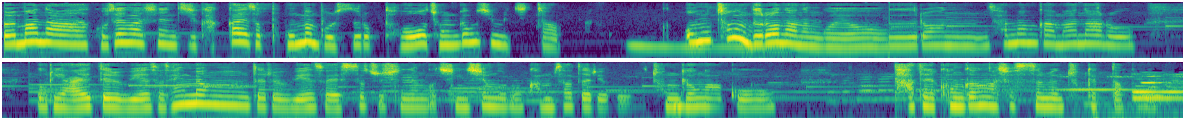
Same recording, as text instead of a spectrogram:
얼마나고생하시는지가까이서보면볼수록더존경심이진짜엄청늘어나는거예요그런사명감하나로 우리 아이들 위해서 생명들을 위해서 애써주시는 거 진심으로 감사드리고 존경하고 다들 건강하셨으면 좋겠다고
